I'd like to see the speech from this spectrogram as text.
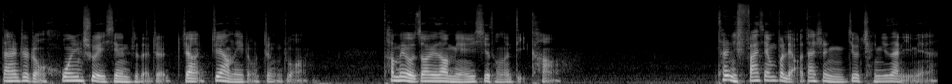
但是这种昏睡性质的这这样这样的一种症状，它没有遭遇到免疫系统的抵抗。他说：“你发现不了，但是你就沉浸在里面，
